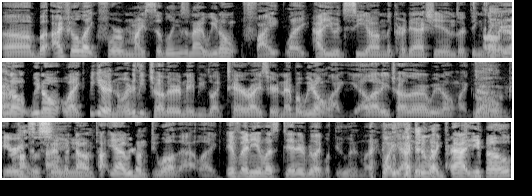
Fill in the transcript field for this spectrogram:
Um, but I feel like for my siblings and I, we don't fight like how you would see on the Kardashians or things like Oh, that. yeah. We don't we don't like we get annoyed with each other and maybe like terrorize here and there, but we don't like yell at each other. We don't like go Yeah, periods of time without talk. Yeah, we don't do all that. Like if any of us did, it'd be like, "What you doing? Like why you acting like that?" You know?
